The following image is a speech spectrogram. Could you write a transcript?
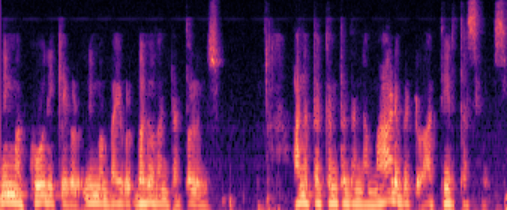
ನಿಮ್ಮ ಕೋರಿಕೆಗಳು, ನಿಮ್ಮ ಬೈಗಳು ಭಗವಂತ ತೊಲಗಿಸು. ಅನ್ನತಕ್ಕಂಥದ್ದನ್ನ ಮಾಡಿಬಿಟ್ಟು ಆ ತೀರ್ಥ ಸೇವಿಸಿ.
